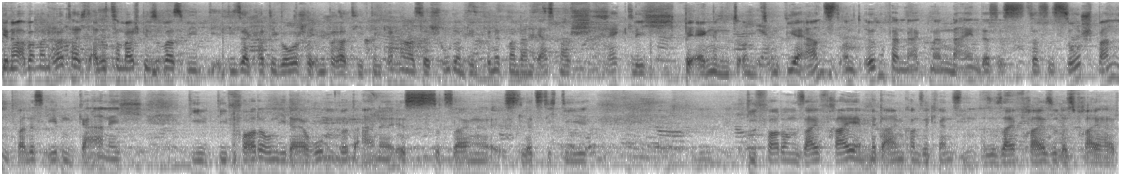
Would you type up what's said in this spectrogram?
Genau, aber man hört halt, also zum Beispiel sowas wie dieser kategorische Imperativ, den kennt man aus der Schule und den findet man dann erstmal schrecklich beengend und, Ja. und bierernst und irgendwann merkt man, nein, das ist, das ist so spannend, weil es eben gar nicht, die, die Forderung, die da erhoben wird, eine ist sozusagen, ist letztlich die, die Forderung, sei frei mit allen Konsequenzen. Also sei frei, sodass Freiheit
